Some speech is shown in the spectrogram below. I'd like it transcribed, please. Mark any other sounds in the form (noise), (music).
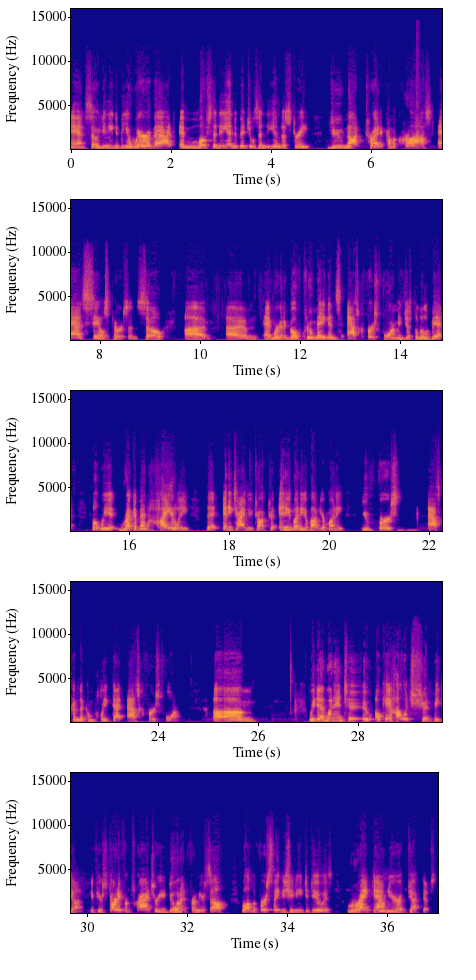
and so you need to be aware of that. And most of the individuals in the industry do not try to come across as salespersons. So, uh, um, and we're going to go through Meghan's Ask First form in just a little bit, but we recommend highly that anytime you talk to anybody about your money, you first ask them to complete that Ask First form. Um, we then went into, okay, how it should be done. If you're starting from scratch or you're doing it from yourself, well, the first thing that you need to do is write down your objectives.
